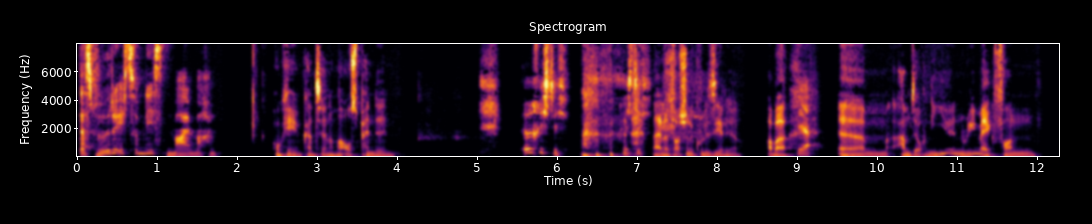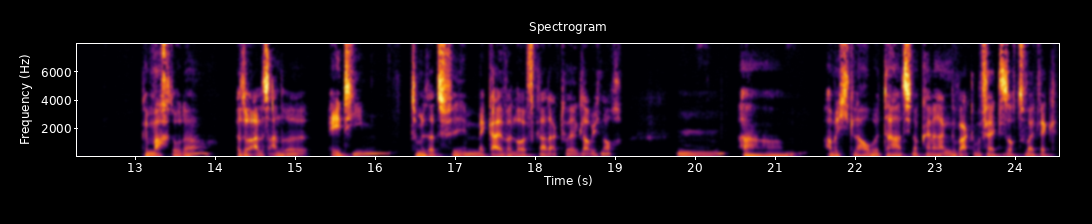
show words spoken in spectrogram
Das würde ich zum nächsten Mal machen. Okay, kannst du ja nochmal auspendeln. Äh, richtig. Richtig. Nein, das war schon eine coole Serie. Aber ja. ähm, haben sie auch nie ein Remake von gemacht, oder? Also alles andere, A-Team, zumindest als Film, MacGyver läuft gerade aktuell, glaube ich, noch. Mhm. Ähm, aber ich glaube, da hat sich noch keiner rangewagt, aber vielleicht ist es auch zu weit weg.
